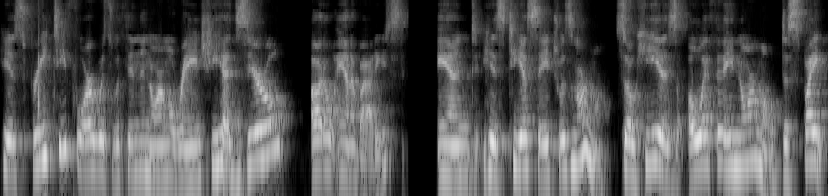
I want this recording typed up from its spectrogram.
his free T4 was within the normal range. He had zero autoantibodies and his TSH was normal. So he is OFA normal despite.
